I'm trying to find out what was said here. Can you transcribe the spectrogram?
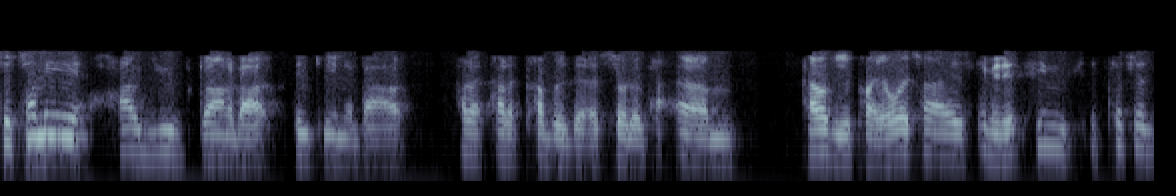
So tell me how you've gone about thinking about how to how to cover this. Sort of um, how have you prioritized? I mean, it seems it's such a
